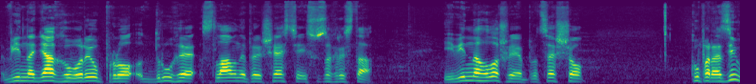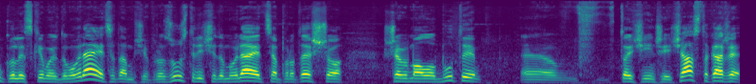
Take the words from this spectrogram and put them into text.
Він на днях говорив про друге славне пришестя Ісуса Христа. І він наголошує про це, що купа разів, коли з кимось домовляється, там, чи про зустріч, чи домовляється про те, що, що би мало бути е, в той чи інший час, то каже,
